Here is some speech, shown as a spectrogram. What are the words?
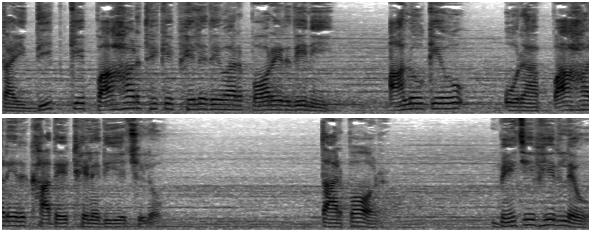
তাই দ্বীপকে পাহাড় থেকে ফেলে দেওয়ার পরের দিনই আলোকেও ওরা পাহাড়ের খাদে ঠেলে দিয়েছিল। তারপর বেঁচে ফিরলেও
